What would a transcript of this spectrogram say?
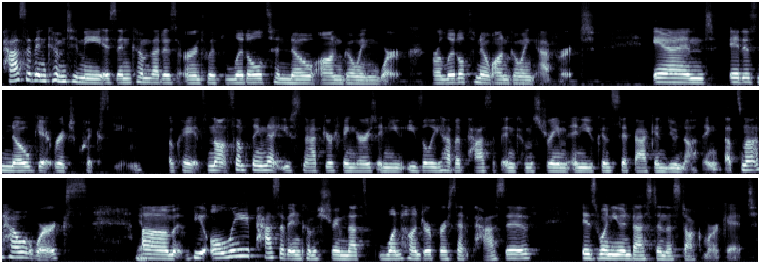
Passive income to me is income that is earned with little to no ongoing work or little to no ongoing effort. And it is no get rich quick scheme. Okay, it's not something that you snap your fingers and you easily have a passive income stream and you can sit back and do nothing. That's not how it works. Yeah. Um, the only passive income stream that's 100% passive is when you invest in the stock market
